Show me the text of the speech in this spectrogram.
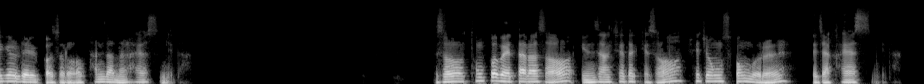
해결될 것으로 판단을 하였습니다. 그래서 통법에 따라서 인상 체득해서 최종 수복물을 제작하였습니다.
